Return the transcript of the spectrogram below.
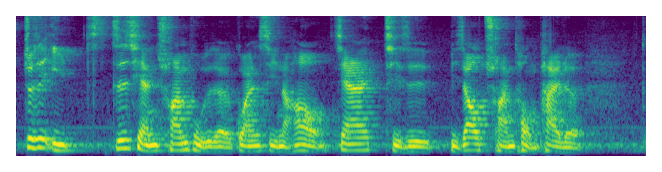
就是以之前川普的关系，然后现在其实比较传统派的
